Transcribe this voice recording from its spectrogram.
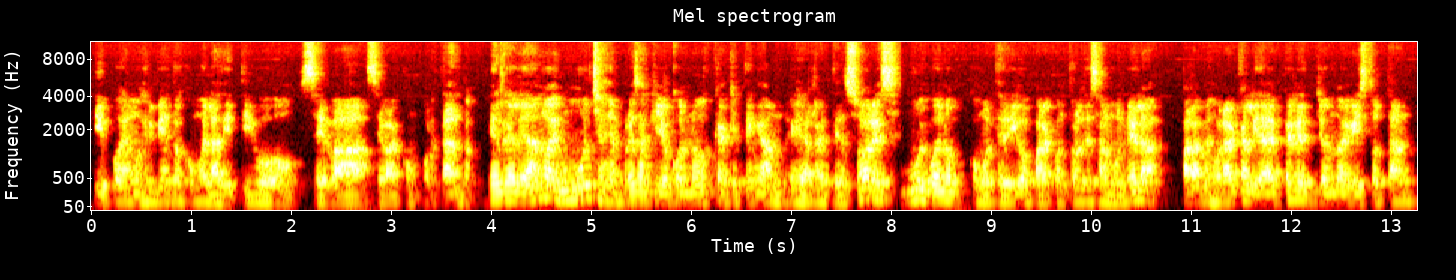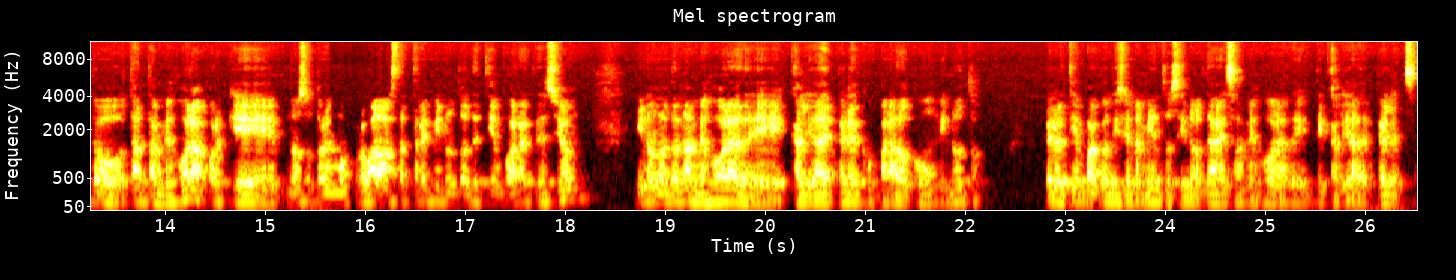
y podemos ir viendo cómo el aditivo se va, se va comportando. En realidad no hay muchas empresas que yo conozca que tengan eh, retensores muy buenos, como te digo, para control de salmonela para mejorar calidad de pellet yo no he visto tanto, tanta mejora porque nosotros hemos probado hasta tres minutos de tiempo de retención y no nos da una mejora de calidad de pellet comparado con un minuto. Pero el tiempo de acondicionamiento sí nos da esa mejora de, calidad de pellets.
